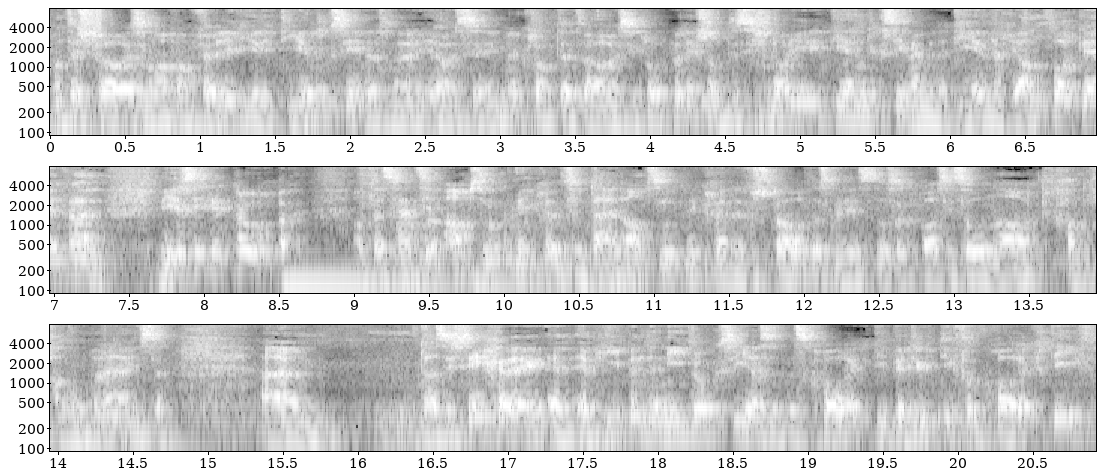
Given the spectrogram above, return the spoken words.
Und das war für uns am Anfang völlig irritierend gewesen, dass wir ja, uns immer gefragt hat, wer unsere Gruppe ist. Und das war noch irritierender gewesen, wenn wir eine ehrliche Antwort geben können. Wir sind eine Gruppe. Und das haben sie absolut nicht können, zum Teil absolut nicht können verstehen, dass man jetzt also quasi so nah kann, kann umreisen. Ähm, das ist sicher ein, ein bleibender Eindruck gewesen, also das Kollektiv, die Bedeutung vom Kollektiv.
